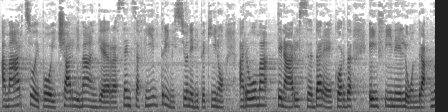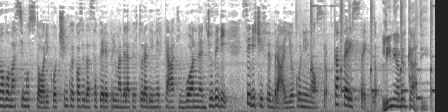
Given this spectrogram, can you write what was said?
a marzo e poi Charlie Munger senza filtri, missione di Pechino a Roma, Tenaris da record e infine Londra, nuovo massimo storico. Cinque cose da sapere prima dell'apertura dei mercati. Buon giovedì 16 febbraio con il nostro caffè ristretto. Linea mercati.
